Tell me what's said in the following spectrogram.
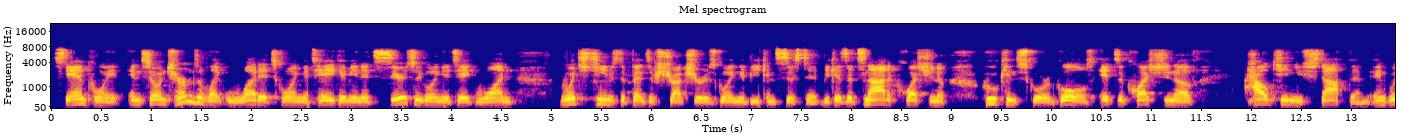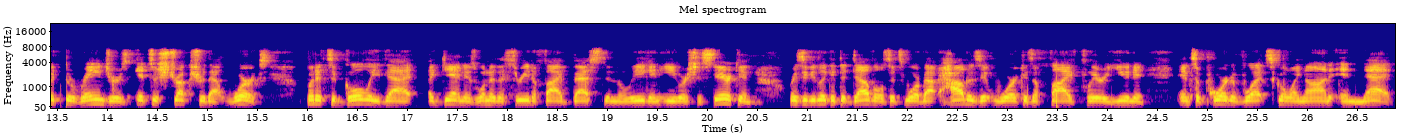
standpoint? And so, in terms of like what it's going to take, I mean, it's seriously going to take one which team's defensive structure is going to be consistent because it's not a question of who can score goals. It's a question of how can you stop them? And with the Rangers, it's a structure that works but it's a goalie that again is one of the three to five best in the league in Igor Shesterkin. Whereas if you look at the Devils, it's more about how does it work as a five player unit in support of what's going on in net.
